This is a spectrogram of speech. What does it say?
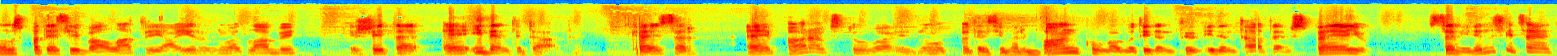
mums patiesībā Latvijā ir ļoti labi, ir šī e-identitāte. Ka es ar e-parakstu vai nu, patiesībā ar banku, varbūt identitātēm spēju sevi identificēt.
